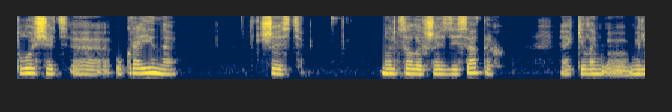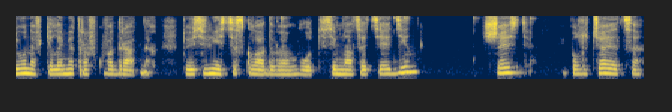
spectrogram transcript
Площадь э, Украины 6 0,6 э, кило, э, миллионов километров квадратных. То есть вместе складываем вот 17,1, 6 и получается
